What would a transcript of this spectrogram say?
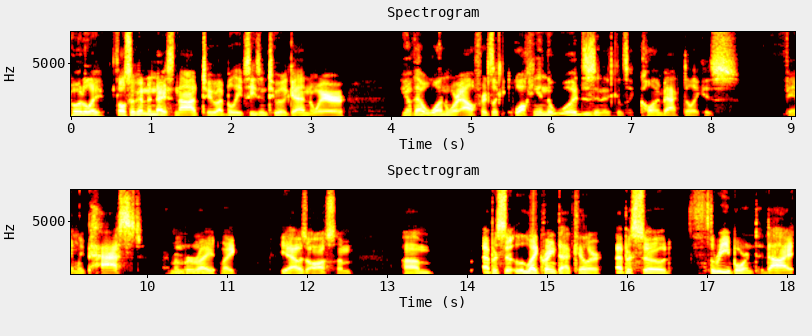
Totally. It's also getting a nice nod to, I believe, season two again, where you have that one where Alfred's like walking in the woods and it's like calling back to like his family past. If I remember Mhm. right. Like, yeah, it was awesome. Um, episode like Crank That Killer, episode three, Born to Die.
